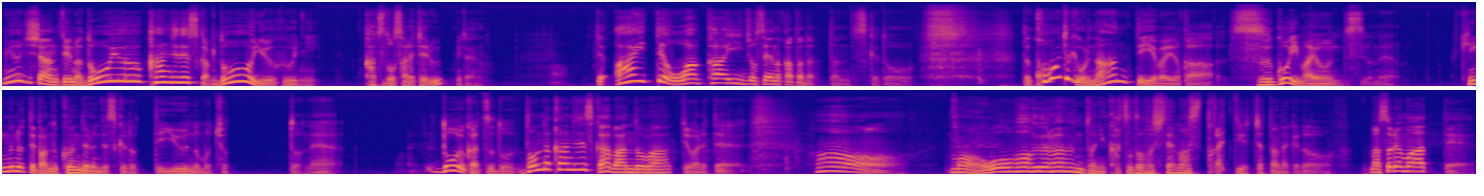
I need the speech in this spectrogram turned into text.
ミュージシャンっていうのはどういう感じですか？どういう風に活動されてる？みたいな。で相手お若い女性の方だったんですけどでこういう時俺なんて言えばいいのかすごい迷うんですよね。キングヌってバンド組んでるんですけどっていうのもちょっとねどういう活動どんな感じですか？バンドは？って言われて「はあまあオーバーグラウンドに活動してます」とかって言っちゃったんだけどまあそれもあって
